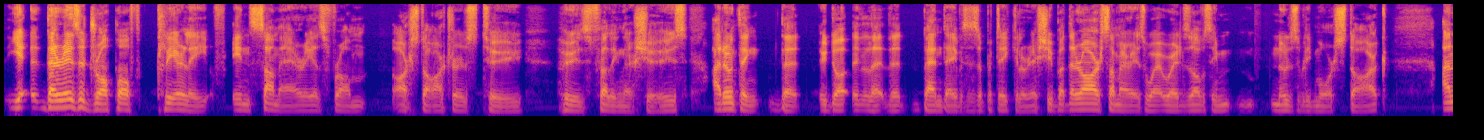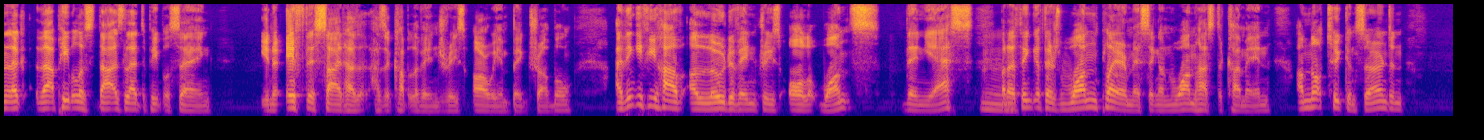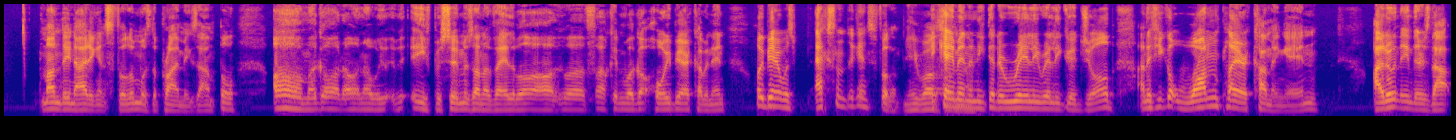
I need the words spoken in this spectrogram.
yeah, there is a drop off clearly in some areas from our starters to who's filling their shoes. I don't think that that Ben Davies is a particular issue, but there are some areas where, where it is obviously noticeably more stark, and like that people have, that has led to people saying you know, if this side has has a couple of injuries, are we in big trouble? I think if you have a load of injuries all at once, then yes. Mm. But I hmm. think if there's one player missing and one has to come in, I'm not too concerned. And Monday night against Fulham was the prime example. Oh my God! Oh no, Yves Bissouma's unavailable. Oh well, fucking, we got Højbjerg coming in. Højbjerg was excellent against Fulham. He was. He came in and he did a really, really good job. And if you got one player coming in, I don't think there's that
